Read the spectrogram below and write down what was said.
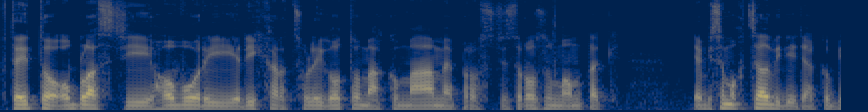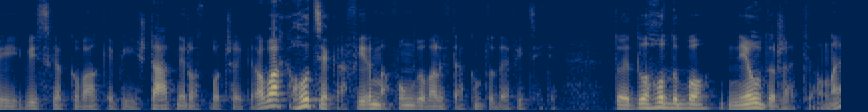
v tejto oblasti hovorí Richard Sulik o tom, ako máme proste s rozumom, tak ja by som ho chcel vidieť, ako by vyskakoval, keby štátny rozpočet, alebo ako hociaká firma fungovali v takomto deficite. To je dlhodobo neudržateľné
